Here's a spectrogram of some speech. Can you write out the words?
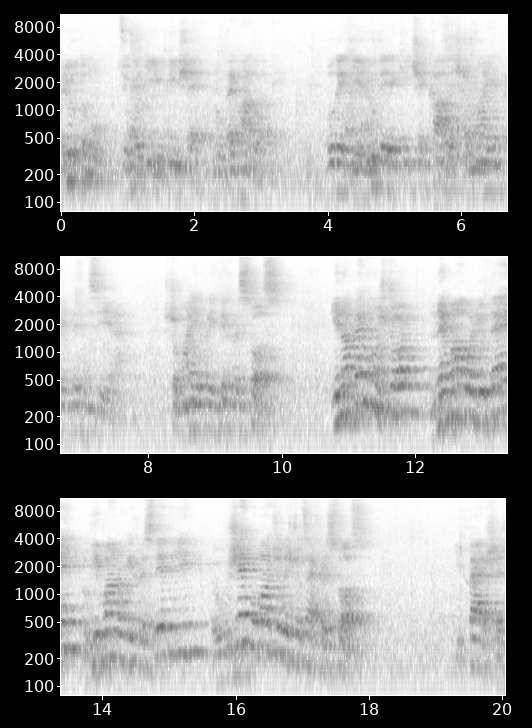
в лютому цю подію більше ну, пригадувати. Були ті люди, які чекали, що має прийти Месія, що має прийти Христос. І напевно, що немало людей в Іванові Хрестителі вже побачили, що це Христос. Перше,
